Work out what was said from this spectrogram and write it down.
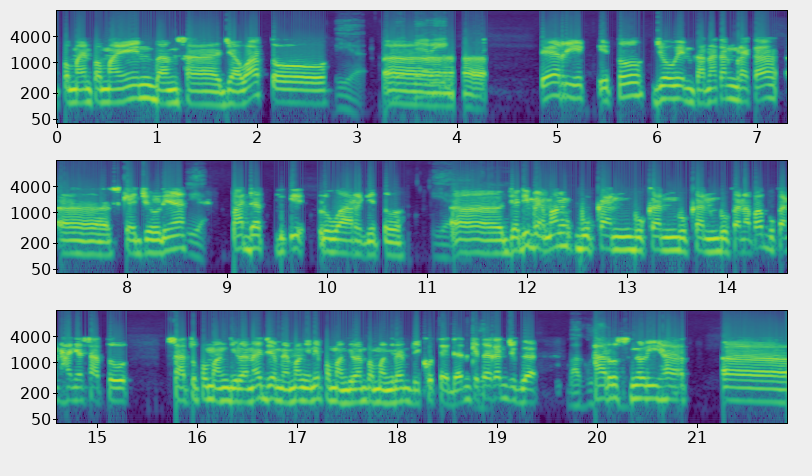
pemain-pemain bangsa Jawato, Dari- Iya. Derek itu join karena kan mereka eh, schedule-nya Iya. padat di luar gitu. Iya. Eh, jadi memang bukan bukan bukan bukan apa bukan hanya satu satu pemanggilan aja memang ini pemanggilan-pemanggilan berikutnya dan kita Iya. kan juga Bagus. harus ngelihat eh,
